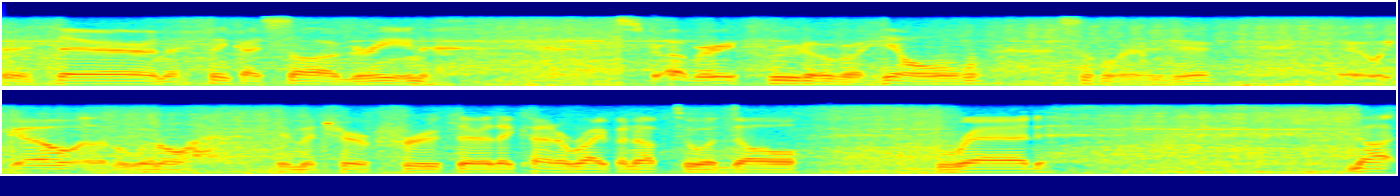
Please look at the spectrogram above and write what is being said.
right there. And I think I saw a green strawberry fruit over here, somewhere in here. There we go, a little immature fruit there. They kind of ripen up to a dull red, not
